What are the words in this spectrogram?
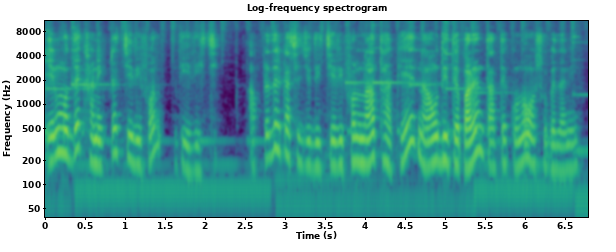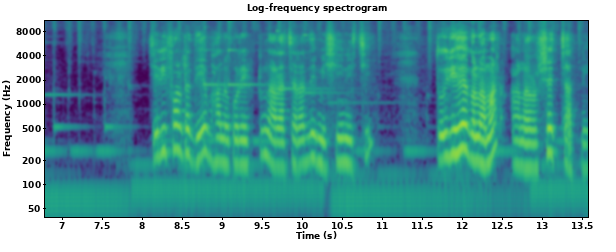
এর মধ্যে খানিকটা চেরি ফল দিয়ে দিচ্ছি। আপনাদের কাছে যদি চেরি ফল না থাকে, নাও দিতে পারেন, তাতে কোনো অসুবিধা নেই। চেরি ফলটা দিয়ে ভালো করে একটু নাড়াচাড়া দিয়ে মিশিয়ে নিচ্ছি। তৈরি হয়ে গেল আমার আনারসের চাটনি।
